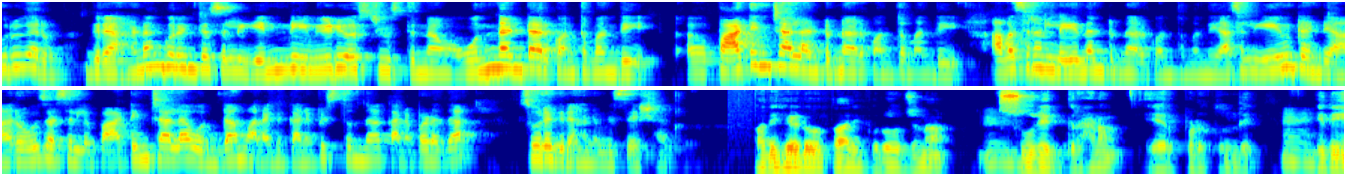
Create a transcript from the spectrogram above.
గురుగారు గ్రహణం గురించి అసలు ఎన్ని వీడియోస్ చూస్తున్నాము ఉందంటారు కొంతమంది. పాటించాలంటున్నారు కొంతమంది. అవసరం లేదంటున్నారు కొంతమంది. అసలు ఏమిటండి? ఆ రోజు అసలు పాటించాలా? వద్దా? మనకి కనిపిస్తుందా? కనపడదా? సూర్యగ్రహణ విశేషాలు. పదిహేడవ తారీఖు రోజున సూర్యగ్రహణం ఏర్పడుతుంది. ఇది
